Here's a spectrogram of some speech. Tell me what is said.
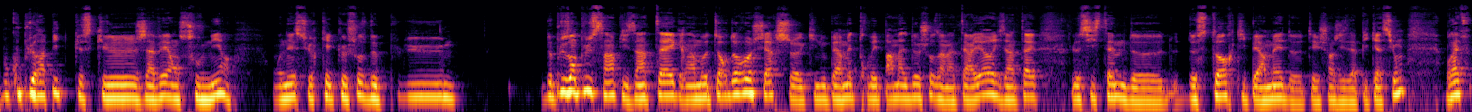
beaucoup plus rapide que ce que j'avais en souvenir. On est sur quelque chose de plus de plus en plus simple. Ils intègrent un moteur de recherche euh, qui nous permet de trouver pas mal de choses à l'intérieur. Ils intègrent le système de, store qui permet de télécharger des applications. Bref,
